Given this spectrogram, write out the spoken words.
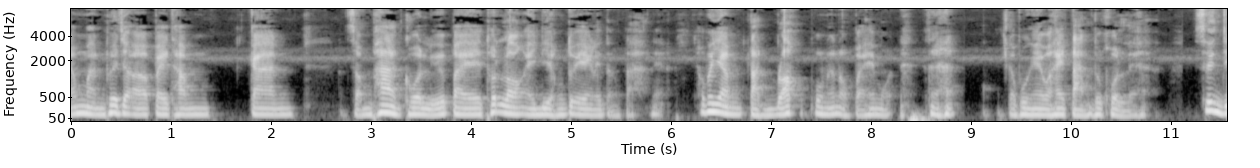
น้ำมัน เพื่อจะเอาไปทำการสัมภาษณ์คนหรือไปทดลองไอเดียของตัวเองอะไรต่างๆเนี่ยเขาพยายามตัดบล็อกพวกนั้นออกไปให้หมดนะฮะก็พูดไงว่าให้ตังค์ทุกคนเลยฮะ ซึ่งจ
